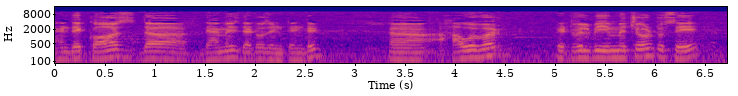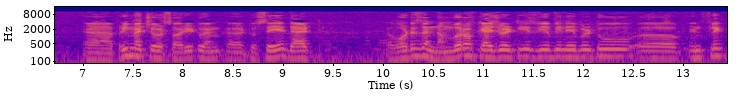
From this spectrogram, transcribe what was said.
and they caused the damage that was intended. Uh, however, it will be immature to say, uh, premature, sorry, to, em- uh, to say that what is the number of casualties we have been able to uh, inflict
